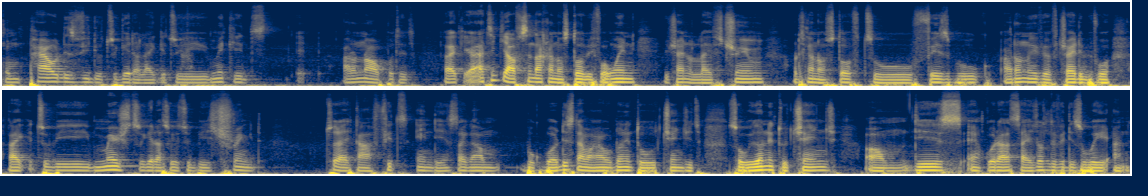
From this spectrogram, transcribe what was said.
compile this video together like it will make it i don't know how to put it. Like i think you have seen that kind of stuff before when you're trying to live stream or this kind of stuff to facebook. I don't know if you've tried it before. Like it will be merged together so it will be shrinked so that it can fit in the instagram book. But this time around we don't need to change it. So we don't need to change um this encoder size. Just leave it this way and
